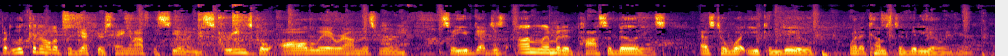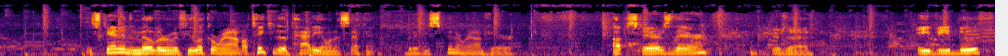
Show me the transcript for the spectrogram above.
but look at all the projectors hanging off the ceiling. The screens go all the way around this room. So you've got just unlimited possibilities as to what you can do when it comes to video in here. And stand in the middle of the room, if you look around, I'll take you to the patio in a second, but if you spin around here, upstairs there, there's a AV booth.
